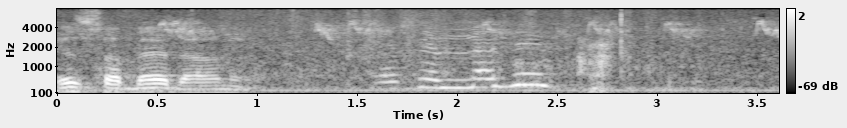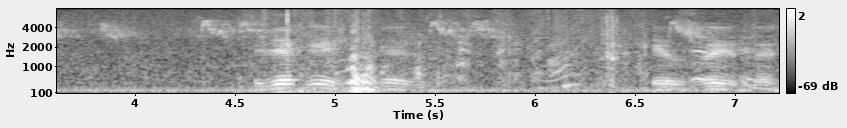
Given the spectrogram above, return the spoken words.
Essa é a bad, Essa é a dizer que é guerreiro, né?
